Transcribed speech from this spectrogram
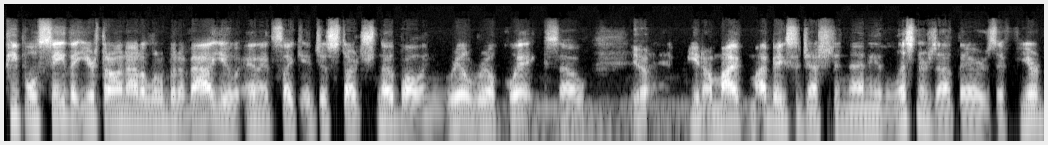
people see that you're throwing out a little bit of value and it's like it just starts snowballing real real quick. So yep. you know my my big suggestion to any of the listeners out there is if you're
